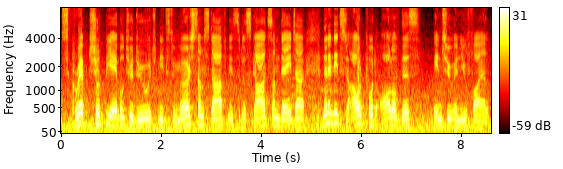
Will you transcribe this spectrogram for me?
script should be able to do. It needs to merge some stuff, needs to discard some data, then it needs to output all of this into a new file.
